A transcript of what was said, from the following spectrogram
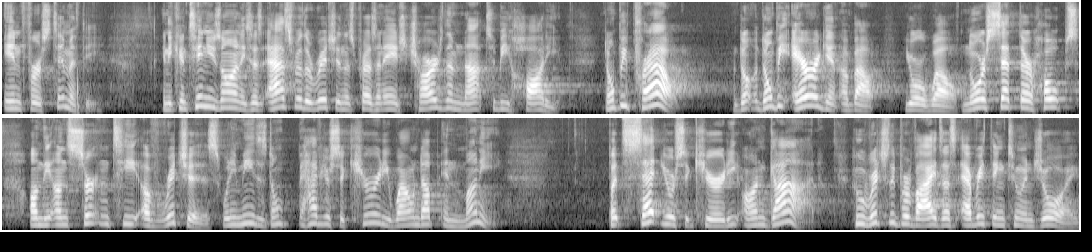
in 1 Timothy. And he continues on, he says, As for the rich in this present age, charge them not to be haughty. Don't be proud. Don't, don't be arrogant about your wealth, nor set their hopes on the uncertainty of riches. What he means is don't have your security wound up in money, but set your security on God, who richly provides us everything to enjoy.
